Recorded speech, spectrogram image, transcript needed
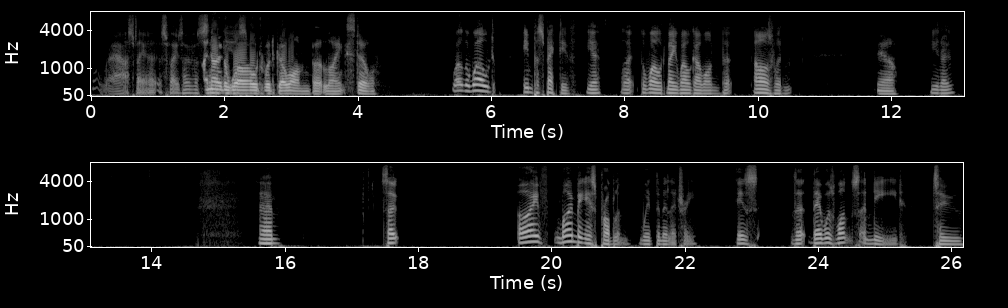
Well, I suppose, I suppose over I know the years. world would go on, but like still. Well, the world in perspective, yeah. Like the world may well go on, but ours wouldn't. Yeah. You know. Um. So. I've my biggest problem with the military is that there was once a need to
